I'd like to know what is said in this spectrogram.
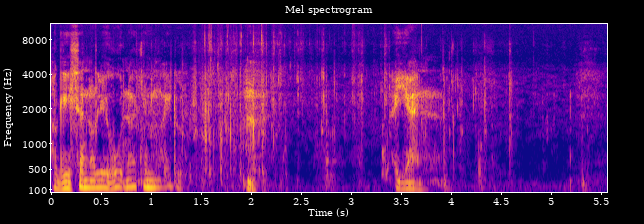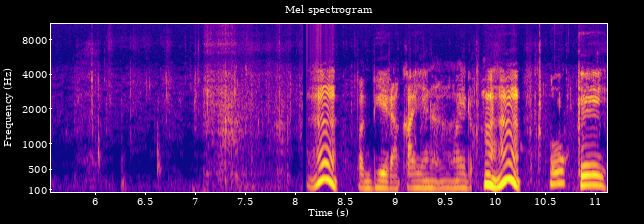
Hagisan uli ho natin mga idol. Hmm. Ayan. Hmm, pambira kaya na mga idol. Mhm. Okay.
